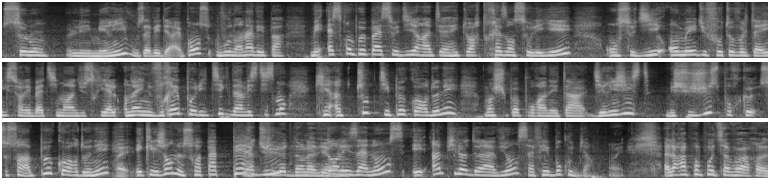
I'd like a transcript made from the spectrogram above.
Selon les mairies, vous avez des réponses, vous n'en avez pas. Mais est-ce qu'on peut pas se dire un territoire très ensoleillé, on se dit on met du photovoltaïque sur les bâtiments industriels, on a une vraie politique d'investissement qui est un tout petit peu coordonnée. Moi, je suis pas pour un État dirigiste, mais je suis juste pour que ce soit un peu coordonné et que les gens ne soient pas perdus dans les annonces. Et un pilote de l'avion, ça fait beaucoup de bien. Alors à propos de savoir euh,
